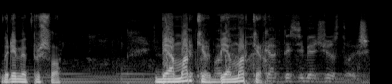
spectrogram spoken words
время пришло. Биомаркер, биомаркер. Как ты себя чувствуешь?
